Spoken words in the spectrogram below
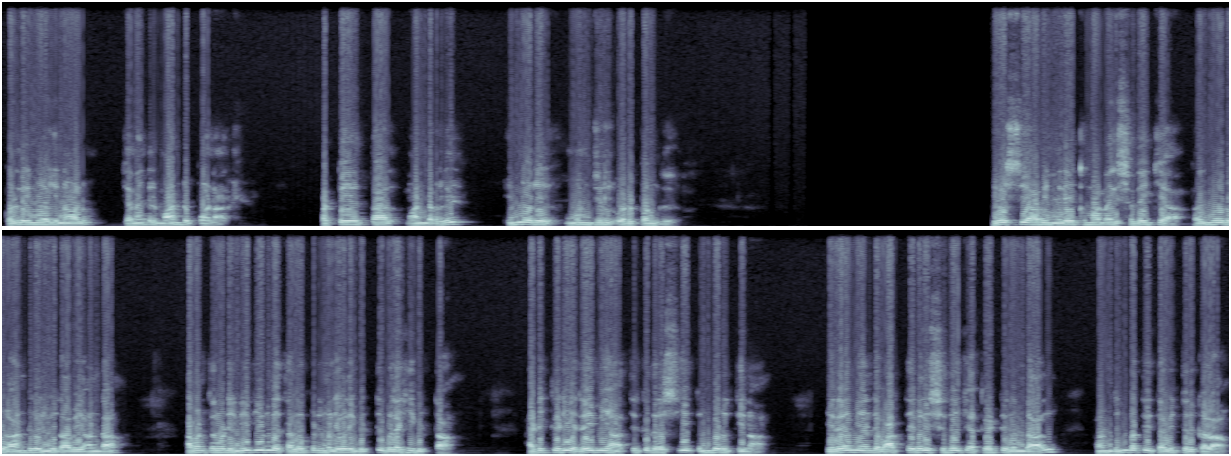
கொள்ளை நோயினாலும் ஜனங்கள் மாண்டு போனார்கள். பட்டயத்தால் மாண்டவர்கள் இன்னொரு மூன்றில் ஒரு பங்கு. யோசியாவின் இளையகுமாரனை சதைக்கியா பதினோரு ஆண்டுகள் யூதாவை ஆண்டான். அவன் தன்னுடைய நீதியுள்ள தகப்பின் வழிகளை விட்டு விலகி விட்டான் அடிக்கடி எரேமியா தீர்க்கதரிசியை துன்புறுத்தினான். எரேமியாண்ட வார்த்தைகளை சிதைக்கியா கேட்டிருந்தால் அவன் துன்பத்தை தவித்திருக்கலாம்.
